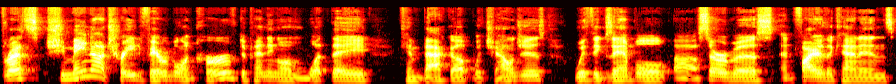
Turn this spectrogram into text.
threats, she may not trade favorable on curve depending on what they can back up with challenges. With example, uh, Cerberus and Fire the Cannons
